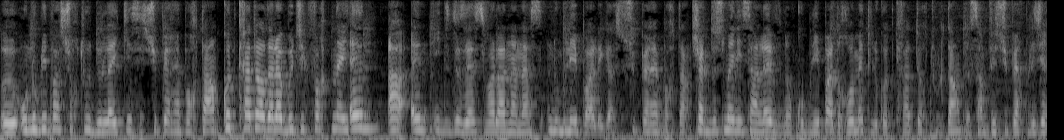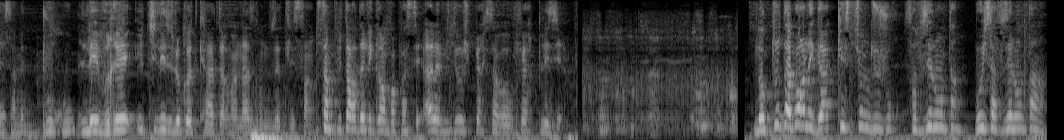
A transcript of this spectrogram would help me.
On n'oublie pas surtout de liker, c'est super important. Code créateur de la boutique Fortnite N A N X 2 S. Voilà, nanas. N'oubliez pas, les gars, super important. Chaque deux semaines il s'enlève, donc n'oubliez pas de remettre le code créateur tout le temps. Ça me fait super plaisir et ça m'aide beaucoup. Les vrais utilisent le code créateur Nanas, donc vous êtes les 100. Sans plus tarder les gars, on va passer à la vidéo, j'espère que ça va vous faire plaisir. Donc tout d'abord les gars, question du jour. Ça faisait longtemps. Oui, ça faisait longtemps.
